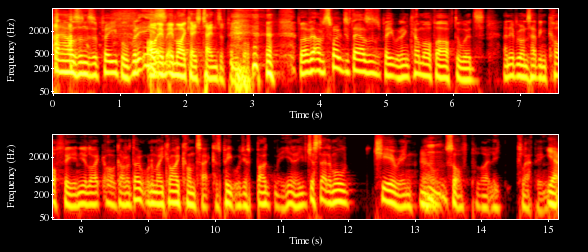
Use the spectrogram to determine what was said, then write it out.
thousands of people, but it is. Oh, in, in my case, tens of people. but I've, I've spoken to thousands of people and come off afterwards, and everyone's having coffee, and you're like, "Oh God, I don't want to make eye contact because people just bug me." You know, you've just had them all cheering, well, sort of politely clapping, Yeah.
